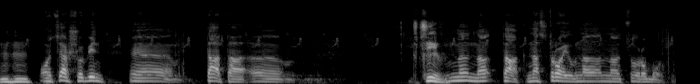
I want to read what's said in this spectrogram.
Угу. Оце, що він е, тата е, на, на, так, настроїв на, на цю роботу.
